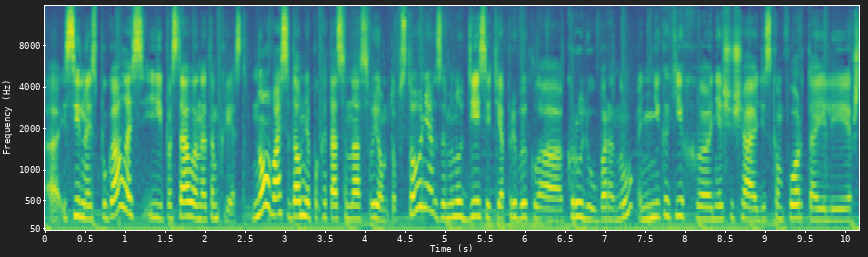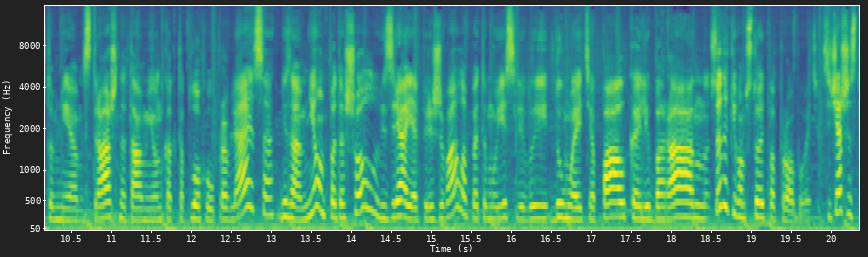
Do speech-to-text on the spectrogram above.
э, сильно испугалась и поставила на этом крест. Но Вася дал мне покататься на своем топстоуне. За минут 10 я привыкла к рулю барану. Никаких э, не ощущаю дискомфорта или что мне страшно там, и он как-то плохо управляется. Не знаю, мне он подошел, зря я переживала, поэтому если вы думаете палка или баран, все-таки вам стоит попробовать. Сейчас 6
